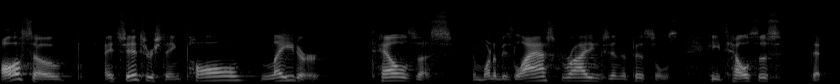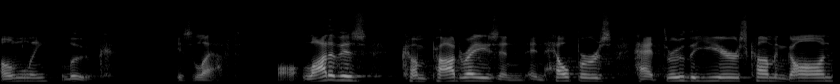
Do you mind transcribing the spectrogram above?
also, it's interesting, Paul later tells us in one of his last writings in epistles, he tells us that only Luke is left. A lot of his compadres and, and helpers had through the years come and gone,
